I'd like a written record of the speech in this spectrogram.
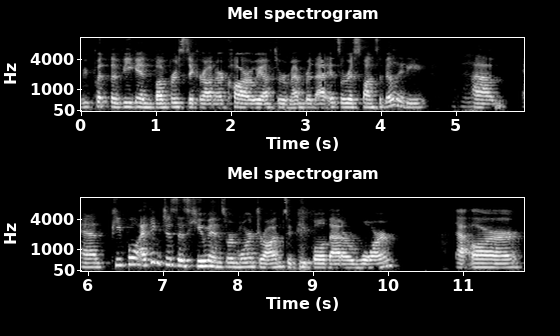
we put the vegan bumper sticker on our car, we have to remember that it's a responsibility. hmm Um, and people, I think just as humans, we're more drawn to people that are warm, that are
